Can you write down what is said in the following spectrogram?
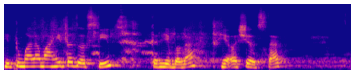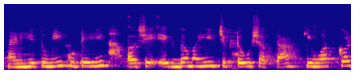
हे तुम्हाला माहीतच असतील. तर हे बघा हे असे असतात. आणि हे तुम्ही कुठेही असे एकदमही चिकटवू शकता किंवा कट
